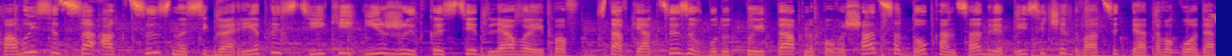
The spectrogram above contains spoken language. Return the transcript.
повысится акциз на сигареты, стики и жидкости для вейпов. Ставки акцизов будут поэтапно повышаться до конца 2025 года.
